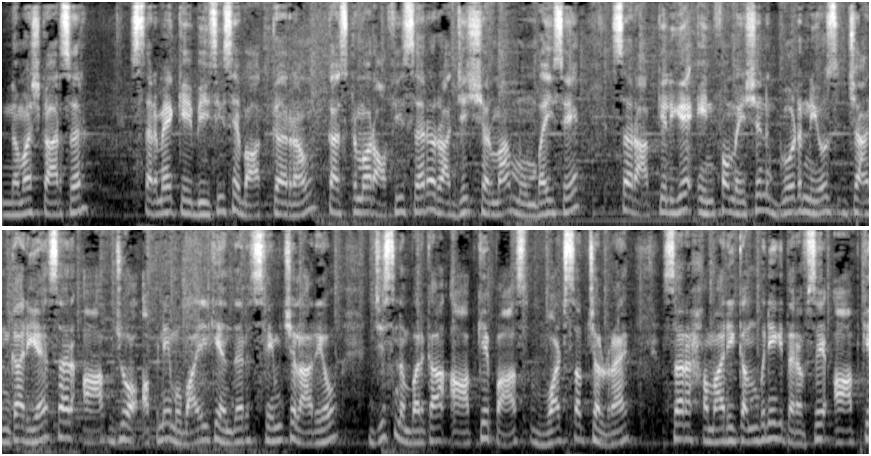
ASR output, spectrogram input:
नमस्कार, सर। सर, मैं केबीसी से बात कर रहा हूँ। कस्टमर ऑफिसर राजेश शर्मा, मुंबई से। सर, आपके लिए इन्फॉर्मेशन गुड न्यूज़ जानकारी है। सर, आप जो अपने मोबाइल के अंदर सिम चला रहे हो, जिस नंबर का आपके पास व्हाट्सअप चल रहा है, सर, हमारी कंपनी की तरफ़ से आपके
